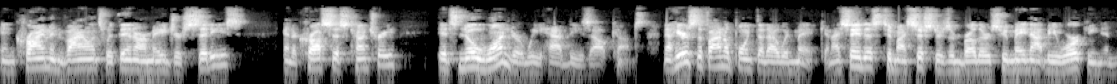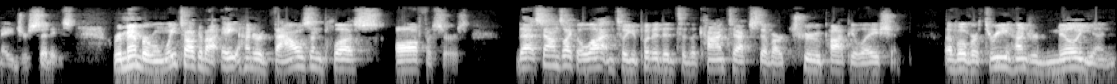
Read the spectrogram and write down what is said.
in crime and violence within our major cities and across this country, it's no wonder we have these outcomes. Now, here's the final point that I would make, and I say this to my sisters and brothers who may not be working in major cities. Remember, when we talk about 800,000 plus officers, that sounds like a lot until you put it into the context of our true population of over 300 million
